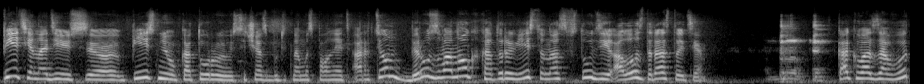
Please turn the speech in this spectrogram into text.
петь, я надеюсь, э, песню, которую сейчас будет нам исполнять Артем. Беру звонок, который есть у нас в студии. Алло, здравствуйте. Здравствуйте, Как вас зовут?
